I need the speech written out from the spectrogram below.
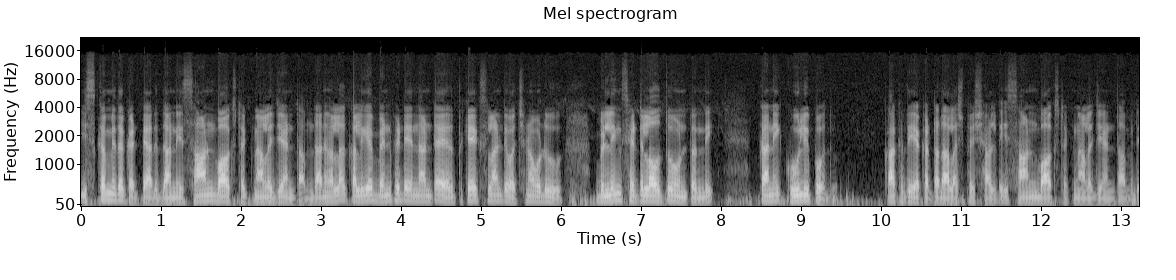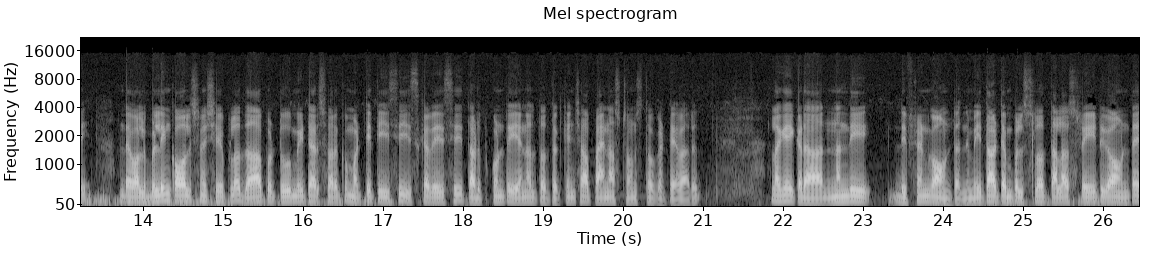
ఇసుక మీద కట్టారు. దాన్ని సాండ్ బాక్స్ టెక్నాలజీ అంటాం. దానివల్ల కలిగే బెనిఫిట్ ఏంటంటే ఎర్త్ కేక్స్ లాంటివి వచ్చినప్పుడు బిల్డింగ్ సెటిల్ అవుతూ ఉంటుంది. కానీ కూలిపోదు. కాకతీయ కట్టడాల స్పెషాలిటీ సాండ్ బాక్స్ టెక్నాలజీ అంటాం ఇది. అంటే వాళ్ళు బిల్డింగ్ కావాల్సిన షేప్లో దాదాపు టూ మీటర్స్ వరకు మట్టి తీసి ఇసుక వేసి తడుపుకుంటూ ఏనలతో తొక్కించి ఆ పైన స్టోన్స్తో కట్టేవారు. అలాగే ఇక్కడ నంది డిఫరెంట్గా ఉంటుంది. మిగతా టెంపుల్స్లో తల స్ట్రైట్గా ఉంటే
